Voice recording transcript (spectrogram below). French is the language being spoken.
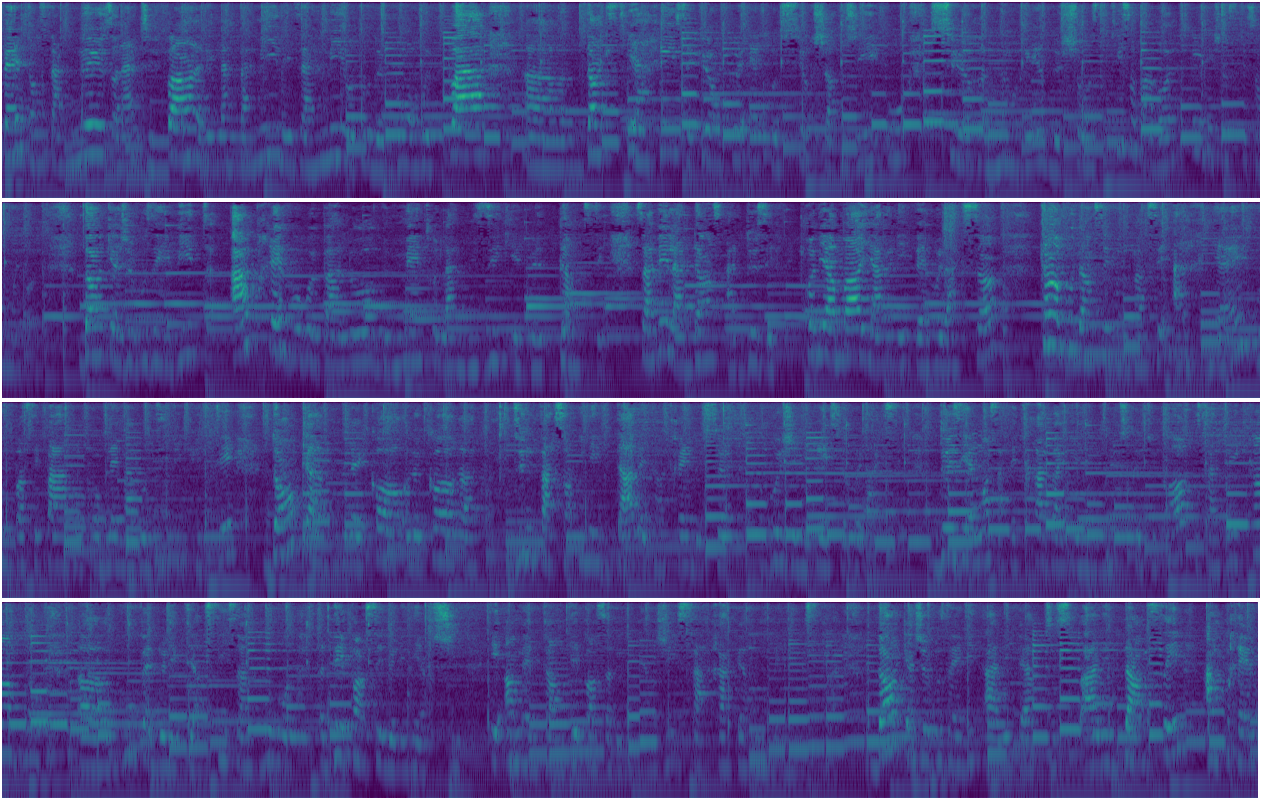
fêtes, on s'amuse, on a du fun avec la famille, les amis, autour de bons repas. Donc, ce qui arrive, c'est qu'on peut être surchargé ou surnourrir de choses qui sont pas bonnes et des choses qui sont moins bonnes. Donc, je vous invite, après vos repas lourds, de mettre la musique et de danser. Vous savez, la danse a deux effets. Premièrement, il y a un effet relaxant. Quand vous dansez, vous ne pensez à rien, vous ne pensez pas à vos problèmes, à vos difficultés. Donc, le corps, le corps d'une façon inévitable, est en train de se régénérer et se relaxer. Deuxièmement, ça fait travailler les muscles du corps. Vous savez, quand vous, euh, faites de l'exercice, vous dépensez de l'énergie et en même temps dépenser de l'énergie, ça raffermit les muscles. Donc, je vous invite à aller faire du sport, à aller danser après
